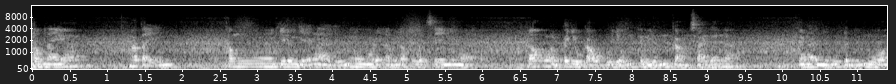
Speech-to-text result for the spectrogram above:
hôm nay á nó tiện không chỉ đơn giản là Dũng mua để làm vlog với bạn xem nhưng mà đó cũng là một cái nhu cầu của Dũng khi mà Dũng cần xài đến đó. Cho nên những quyết định Dũng mua.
